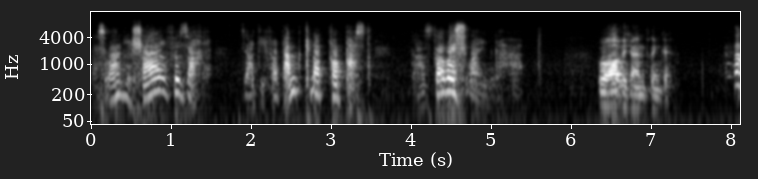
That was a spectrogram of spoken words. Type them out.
Das war eine scharfe Sache. Sie hat dich verdammt knapp verpasst. Da hast du aber Schwein gehabt. Worauf ich einen trinke.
